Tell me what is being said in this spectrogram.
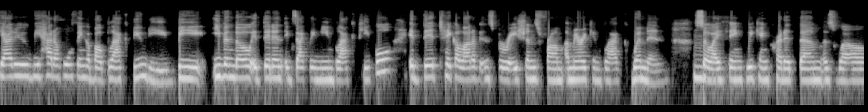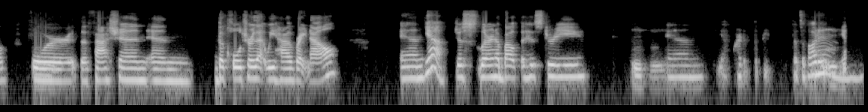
Gyaru, we had a whole thing about Black beauty. Be even though it didn't exactly mean Black people, it did take a lot of inspirations from American Black women. So Mm. I think we can credit them as well for the fashion and the culture that we have right now. And yeah, just learn about the history Mhm. and yeah, credit the people. That's about it. Yeah. Mm.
